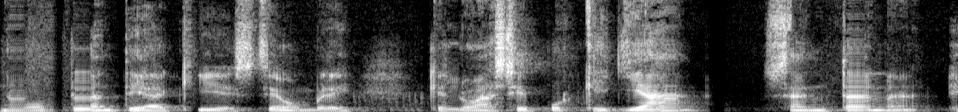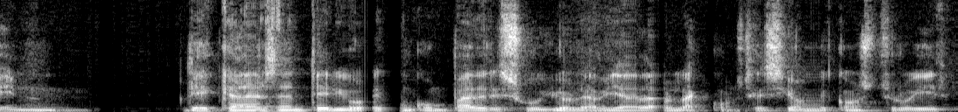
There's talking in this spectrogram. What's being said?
no plantea aquí este hombre que lo hace porque ya Santana en décadas anteriores, un compadre suyo le había dado la concesión de construir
